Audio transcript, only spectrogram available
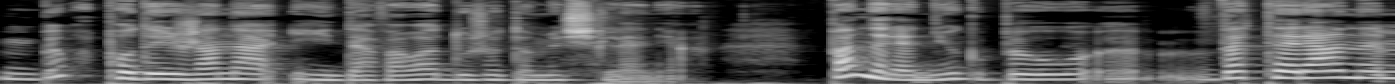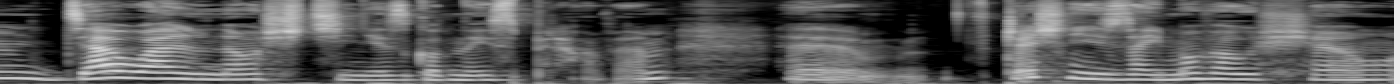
była podejrzana i dawała dużo do myślenia. Pan Reniuk był weteranem działalności niezgodnej z prawem, Wcześniej zajmował się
